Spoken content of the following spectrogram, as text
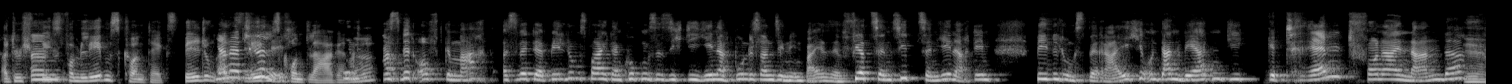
ah, du sprichst ähm, vom Lebenskontext, Bildung ja, als natürlich. Lebensgrundlage. Ne? was wird oft gemacht? Es wird der Bildungsbereich, dann gucken Sie sich die, je nach Bundesland sind in Bayern 14, 17, je nachdem, Bildungsbereiche und dann werden die getrennt voneinander ja.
